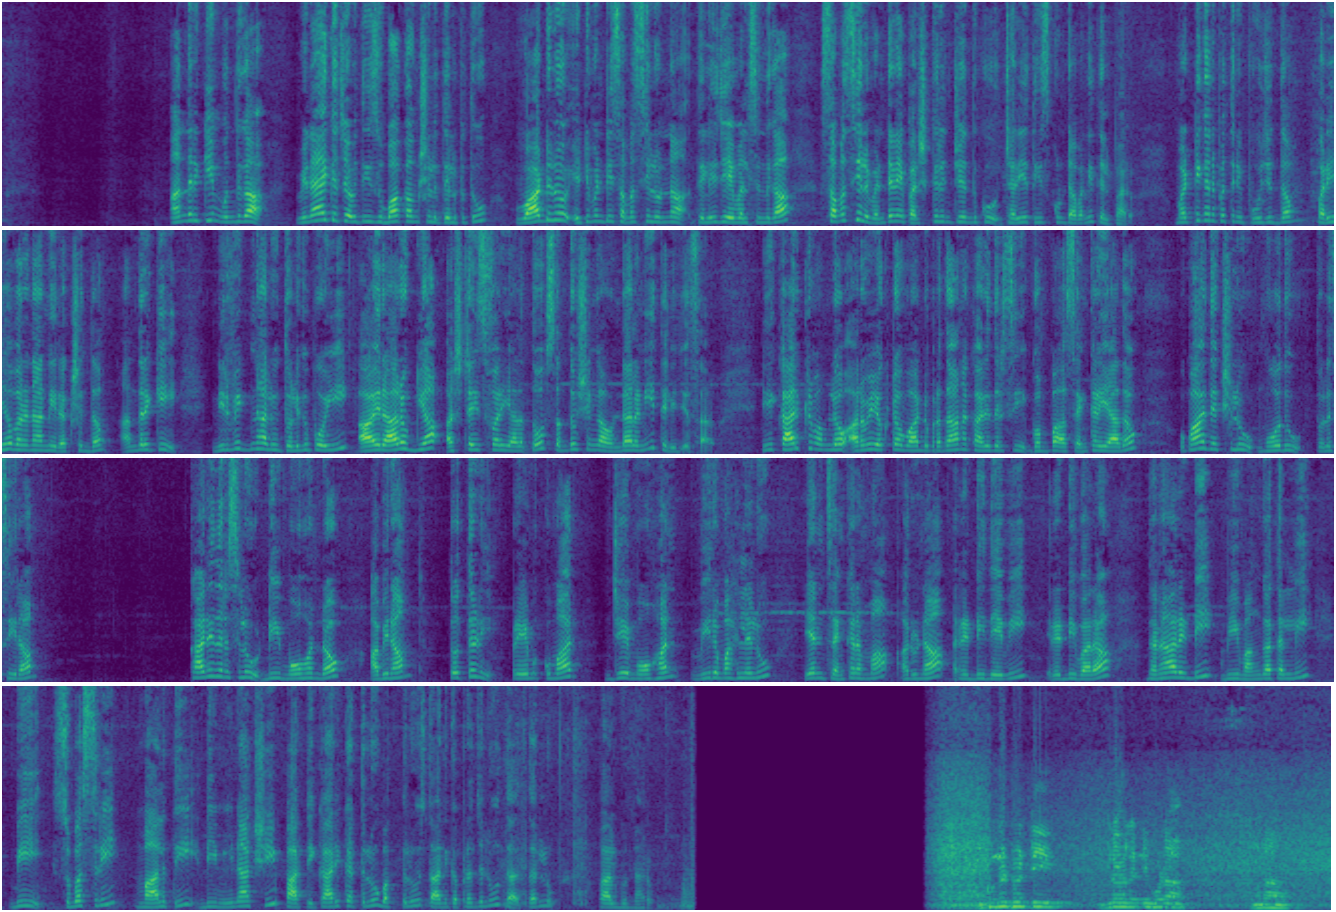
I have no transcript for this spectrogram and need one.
అందరికీ ముందుగా వినాయక చవితి శుభాకాంక్షలు తెలుపుతూ వార్డులో ఎటువంటి సమస్యలున్నా తెలియజేయవలసిందిగా సమస్యలు వెంటనే పరిష్కరించేందుకు చర్య తీసుకుంటామని తెలిపారు. మట్టి గణపతిని పూజిద్దాం పర్యావరణాన్ని రక్షిద్దాం అందరికీ నిర్విఘ్నాలు తొలగిపోయి ఆయురారోగ్య అష్టైశ్వర్యాలతో సంతోషంగా ఉండాలని తెలియజేశారు. ఈ కార్యక్రమంలో అరవై ఒకటో వార్డు ప్రధాన కార్యదర్శి గొంప శంకర్ యాదవ్ ఉపాధ్యక్షులు మోదు తులసిరాం కార్యదర్శులు డి మోహన్ రావు అభిరామ్ తొత్తడి ప్రేమకుమార్ జె మోహన్ వీర మహిళలు N Sankaramma Aruna Reddidevi Reddivara Dhanareddy B Mangathalli B Subhasri Malathi D Meenakshi party కార్యకర్తలు భక్తులు స్థానిక ప్రజలు తదితరులు పాల్గొన్నారు. ఉన్నటువంటి విగ్రహాలన్నీ కూడా మన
